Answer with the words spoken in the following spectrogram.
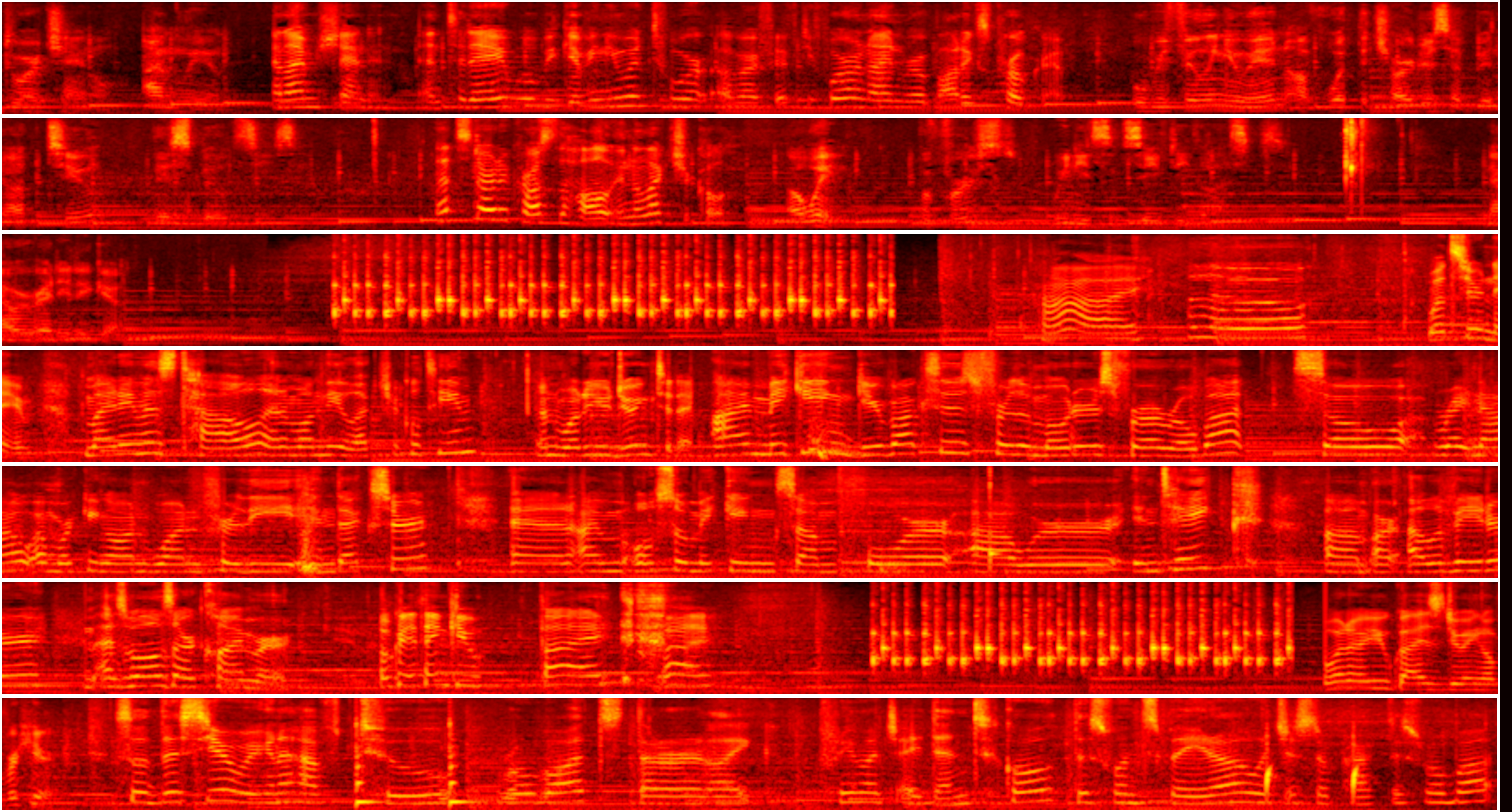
welcome to our channel. I'm Liam. And I'm Shannon, and today we'll be giving you a tour of our 5409 robotics program. We'll be filling you in of what the Chargers have been up to this build season. Let's start across the hall in electrical. Oh wait, but first, we need some safety glasses. Now we're ready to go. Hi. Hello. What's your name? My name is Tal and I'm on the electrical team. And what are you doing today? I'm making gearboxes for the motors for our robot. So right now I'm working on one for the indexer and I'm also making some for our intake, um, our elevator, as well as our climber. Okay, thank you. Bye. Bye. What are you guys doing over here? So this year we're gonna have two robots that are like pretty much identical. This one's Beta, which is the practice robot.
